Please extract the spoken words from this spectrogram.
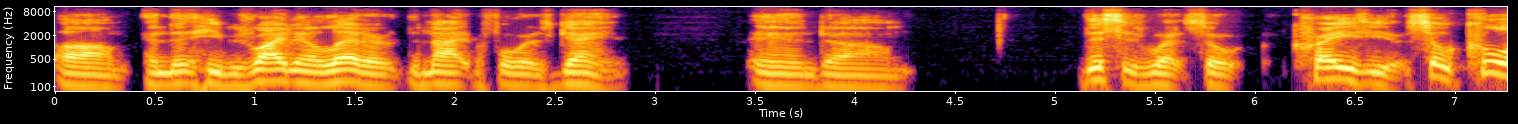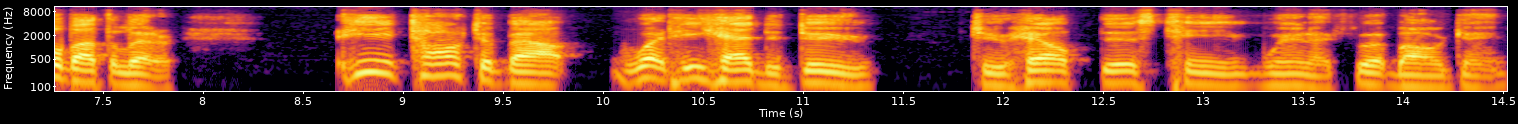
um, and then he was writing a letter the night before his game. And um, this is what's so crazy, so cool about the letter. He talked about what he had to do to help this team win a football game.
